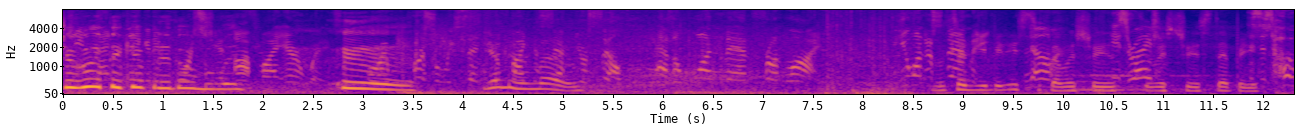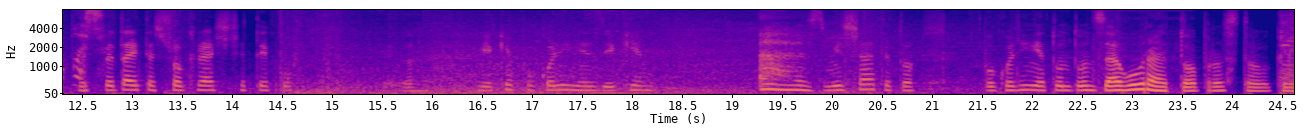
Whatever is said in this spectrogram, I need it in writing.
Чого таке придумувати? Я не знаю. Ну це дебілістика No, вищої, he's right. вищої степені. Ви спитайте, що краще, типу, яке покоління з яким а, змішати, то покоління Тунтун Сагура, то просто крінж.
